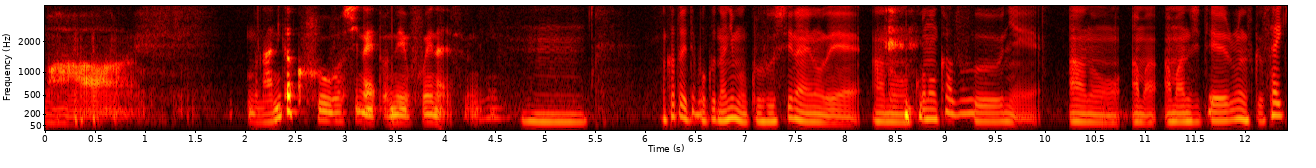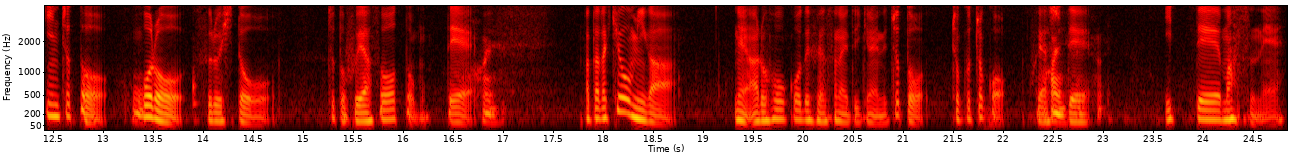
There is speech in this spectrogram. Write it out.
まあ何か工夫をしないとね増えないですよね。うん。かといって僕何も工夫してないのであの この数にあの甘甘んじてるんですけど最近ちょっとフォローする人をちょっと増やそうと思って、まはい。あただ興味が、ね、ある方向で増やさないといけないんでちょっとちょこちょこ増やしていってますね。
